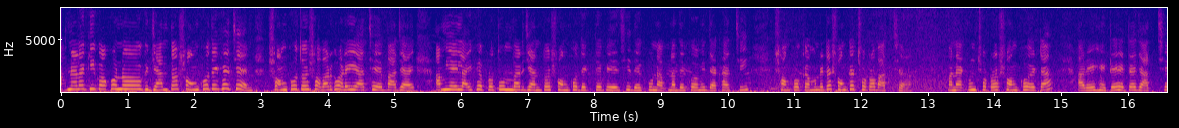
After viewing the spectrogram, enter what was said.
আপনারা কি কখনো জ্যান্ত শঙ্খ দেখেছেন? শঙ্খ তো সবার ঘরেই আছে, বাজায়। আমি এই লাইফে প্রথমবার জ্যান্ত শঙ্খ দেখতে পেয়েছি, দেখুন আপনাদেরকেও আমি দেখাচ্ছি। শঙ্খ কেমন, এটা শঙ্খের ছোট বাচ্চা। মানে এখন ছোট শঙ্খ এটা, আর এই হেঁটে হেঁটে যাচ্ছে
